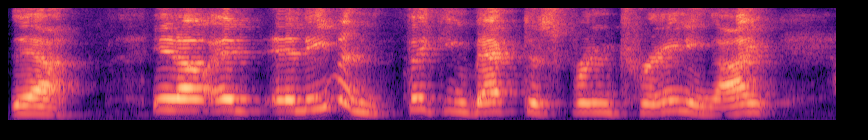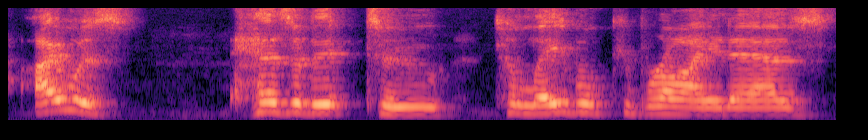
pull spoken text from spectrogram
Yeah, you know, and and even thinking back to spring training, I I was hesitant to to label Ke'Bryan as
